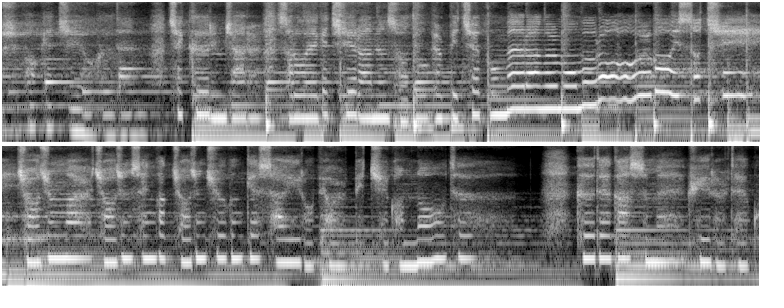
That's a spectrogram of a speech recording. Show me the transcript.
싶었겠지요 그댄 제 그림자를 서로에게 칠하면서도 별빛의 부메랑을 몸으로 울고 있었지. 젖은 말 젖은 생각 젖은 죽은 깨 사이로 별빛이 건너오듯 그대 가슴에 귀를 대고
